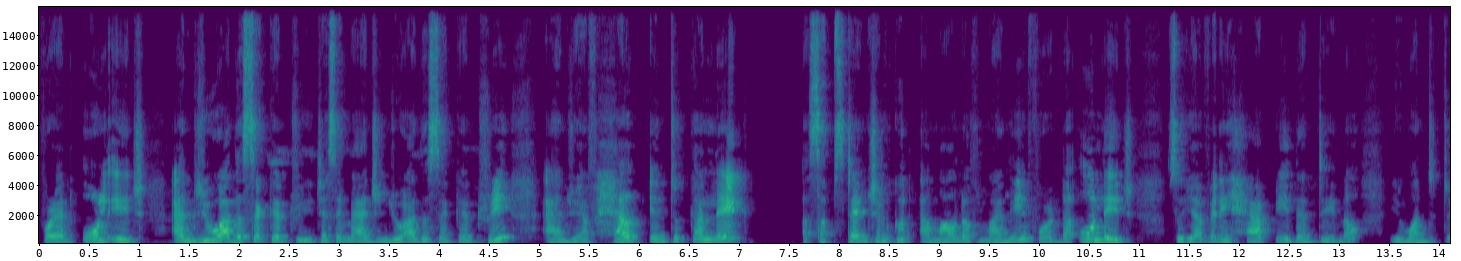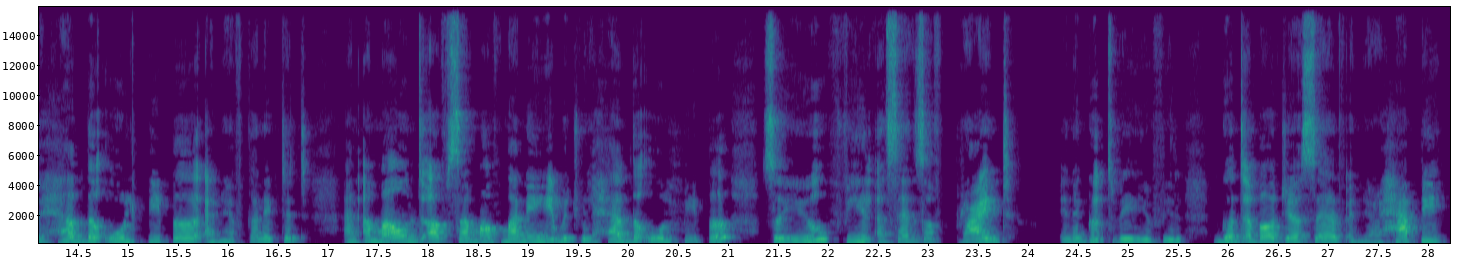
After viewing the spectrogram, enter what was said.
for an old age and you are the secretary just imagine you are the secretary and you have helped in to collect a substantial good amount of money for the old age. So you are very happy that day no you wanted to help the old people and you have collected an amount of sum of money which will help the old people. So you feel a sense of pride. In a good way you feel good about yourself and you're happy.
